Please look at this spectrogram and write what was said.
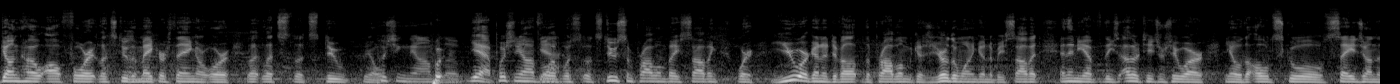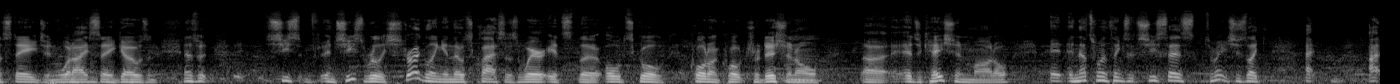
gung ho, all for it. Let's do the maker thing, or, or let, let's let's do you know Pushing the pu- envelope. yeah, pushing the envelope. Yeah. Let's, let's do some problem based solving where you are going to develop the problem because you're the one going to be solve it. And then you have these other teachers who are you know the old school sage on the stage and what I say goes. And, and that's what she's and she's really struggling in those classes where it's the old school quote unquote traditional uh, education model. And, and that's one of the things that she says to me. She's like. I, I,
